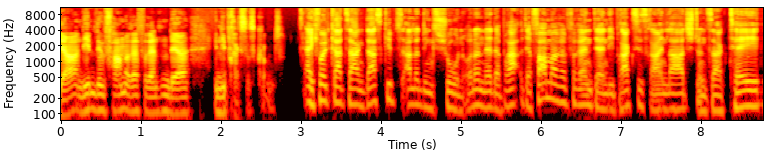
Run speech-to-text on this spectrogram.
ja, neben dem Pharmareferenten, der in die Praxis kommt. Ich wollte gerade sagen, das gibt es allerdings schon, oder? Ne? Der, Bra der Pharmareferent, der in die Praxis reinlatscht und sagt, hey,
